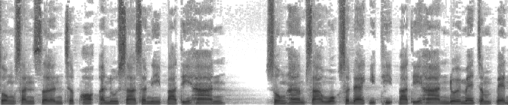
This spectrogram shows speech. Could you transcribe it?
ทรงสรรเสริญเฉพาะอนุสาสนีปาฏิหาร ทรงห้ามสาวกแสดงอิทธิปาฏิหารโดยไม่จำเป็น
